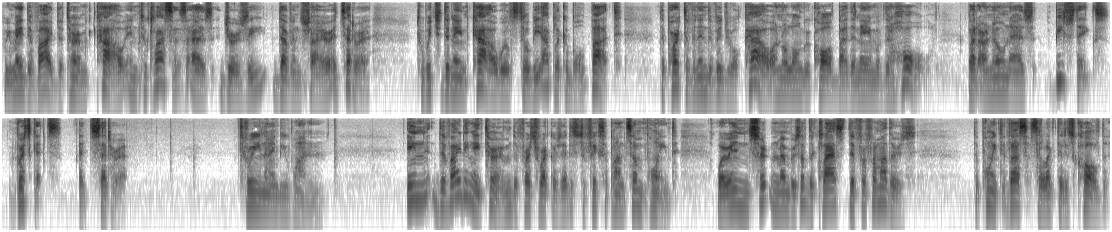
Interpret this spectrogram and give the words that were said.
We may divide the term cow into classes, as Jersey, Devonshire, etc., to which the name cow will still be applicable, but the parts of an individual cow are no longer called by the name of the whole, but are known as beefsteaks, briskets, etc. 391. In dividing a term, the first requisite is to fix upon some point wherein certain members of the class differ from others. The point thus selected is called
